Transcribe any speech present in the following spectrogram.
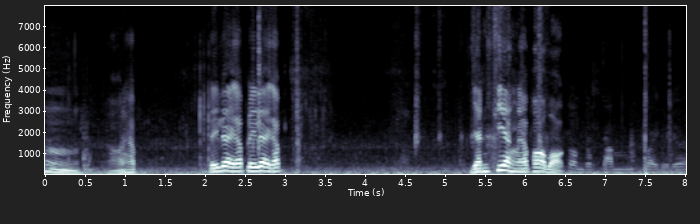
อืมเอานะครับ เรื่อยๆครับ เรื่อยๆครับ ยันเที่ยงนะครับ พ่อบอก ต้องต้องจำไว้ด้วยเด้อ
